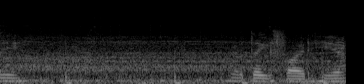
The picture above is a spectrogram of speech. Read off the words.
Actually, I'm gonna take the fight here.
